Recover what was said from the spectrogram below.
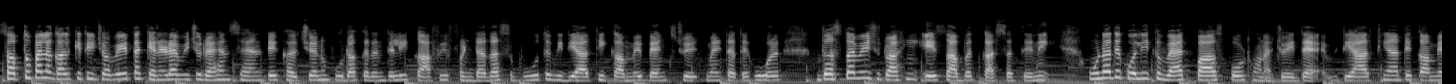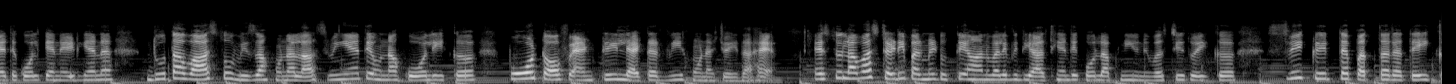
ਸਭ ਤੋਂ ਪਹਿਲਾਂ ਗੱਲ ਕੀਤੀ ਜਾਵੇ ਤਾਂ ਕੈਨੇਡਾ ਵਿੱਚ ਰਹਿਣ ਸਹਿਣ ਦੇ ਖਰਚਿਆਂ ਨੂੰ ਪੂਰਾ ਕਰਨ ਦੇ ਲਈ ਕਾਫੀ ਫੰਡਾਂ ਦਾ ਸਬੂਤ ਵਿਦਿਆਰਥੀ ਕਾਮੇ, ਬੈਂਕ ਸਟੇਟਮੈਂਟ ਅਤੇ ਹੋਰ ਦਸਤਾਵੇਜ਼ ਰਾਹੀਂ ਇਹ ਸਾਬਤ ਕਰ ਸਕਦੇ ਨੇ। ਉਹਨਾਂ ਦੇ ਕੋਲ ਇੱਕ ਵੈਧ ਪਾਸਪੋਰਟ ਹੋਣਾ ਚਾਹੀਦਾ ਹੈ। ਵਿਦਿਆਰਥੀਆਂ ਤੇ ਕਾਮਿਆਂ ਦੇ ਕੋਲ ਕੈਨੇਡੀਅਨ ਦੂਤਾਵਾਸ ਤੋਂ ਵੀਜ਼ਾ ਹੋਣਾ ਲਾਜ਼ਮੀ ਹੈ ਤੇ ਉਹਨਾਂ ਕੋਲ ਇੱਕ ਪੋਰਟ ਆਫ ਐਂਟਰੀ ਲੈਟਰ ਵੀ ਹੋਣਾ ਚਾਹੀਦਾ ਹੈ। ਇਸ ਤੋਂ ਇਲਾਵਾ ਸਟੱਡੀ ਪਰਮਿਟ ਉੱਤੇ ਆਉਣ ਵਾਲੇ ਵਿਦਿਆਰਥੀਆਂ ਦੇ ਕੋਲ ਆਪਣੀ ਯੂਨੀਵਰਸਿਟੀ ਤੋਂ ਇੱਕ ਸਵੀਕ੍ਰਿਤ ਪੱਤਰ ਅਤੇ ਇੱਕ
